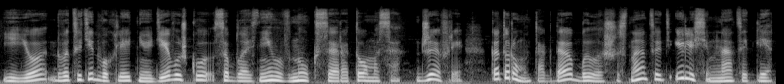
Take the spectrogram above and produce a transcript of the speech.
Ее, 22-летнюю девушку, соблазнил внук сэра Томаса, Джеффри, которому тогда было 16 или 17 лет.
